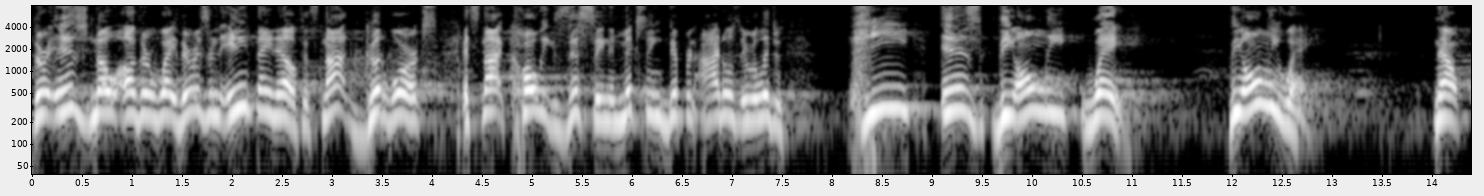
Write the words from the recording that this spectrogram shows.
There is no other way. There isn't anything else. It's not good works. It's not coexisting and mixing different idols and religions. He is the only way. The only way. Now,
